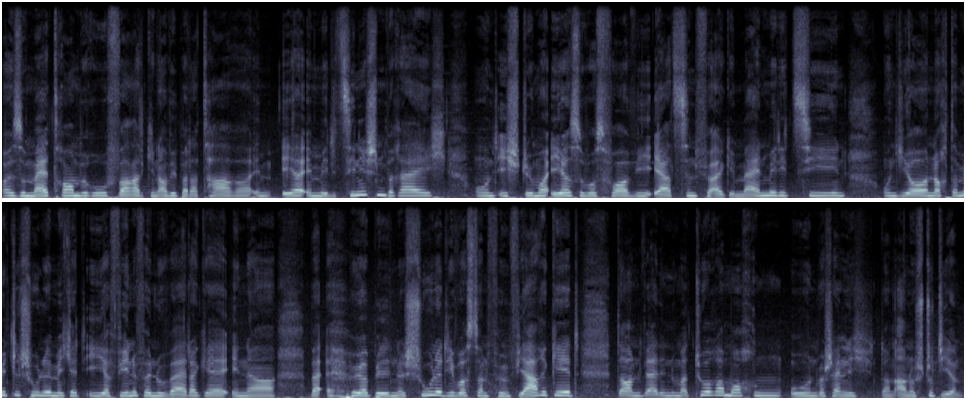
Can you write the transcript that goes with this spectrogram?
Also mein Traumberuf war halt genau wie bei der Tara im, eher im medizinischen Bereich und ich stelle mir eher sowas vor wie Ärztin für Allgemeinmedizin und ja, nach der Mittelschule möchte ich auf jeden Fall nur weitergehen in eine höher bildende Schule, die was dann fünf Jahre geht. Dann werde ich eine Matura machen und wahrscheinlich dann auch noch studieren.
